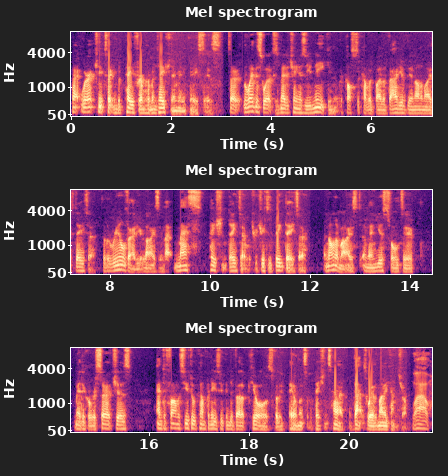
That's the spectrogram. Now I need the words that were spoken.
fact, we're actually expecting to pay for implementation in many cases. So the way this works is MediChain is unique in that the costs are covered by the value of the anonymized data. So the real value lies in that mass patient data, which we treat as big data, anonymized and then useful to medical researchers and to pharmaceutical companies who can develop cures for the ailments that the patients have. That's where the money comes from. Wow.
